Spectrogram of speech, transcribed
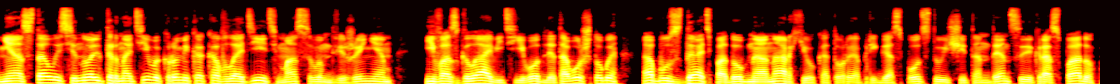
не осталось иной альтернативы, кроме как овладеть массовым движением и возглавить его для того, чтобы обуздать подобную анархию, которая при господствующей тенденции к распаду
